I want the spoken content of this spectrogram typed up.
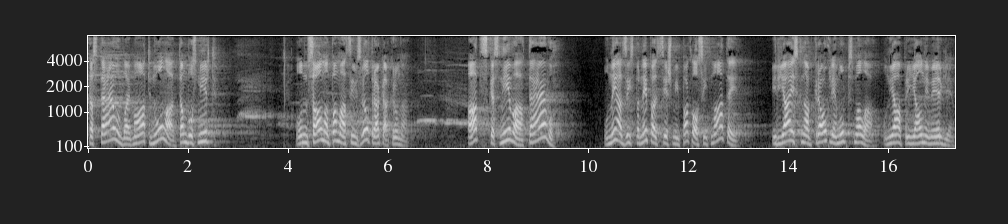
kas tēvu vai māti nolādē, tam būs mirti. Un Salmāna pamācības vēl trakāk runā. Acis, kas nievā tēvu un neatzīst par nepaciešamību paklausīt mātei, ir jāizknāp kraukļiem upes malā un jāprī jauniem ērgļiem.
